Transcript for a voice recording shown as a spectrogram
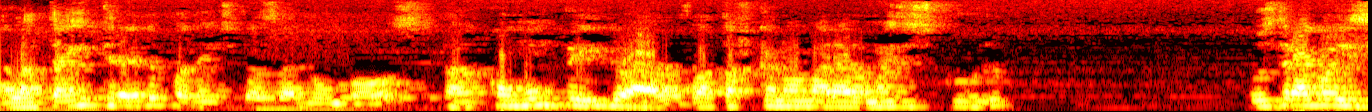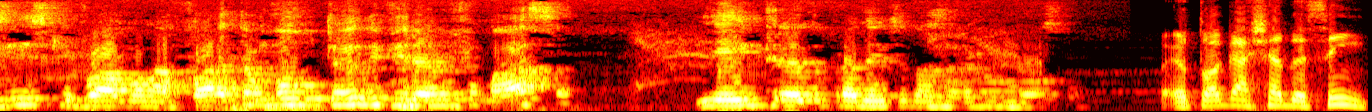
ela tá entrando para dentro das Dragon Balls, tá corrompendo elas, ela tá ficando um amarelo mais escuro. Os dragõezinhos que voavam lá fora estão voltando e virando fumaça e entrando para dentro das Dragon Balls. Eu tô agachado assim,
